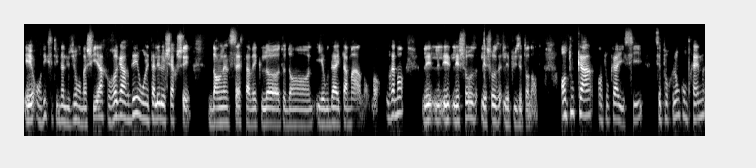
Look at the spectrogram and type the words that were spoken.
Et on dit que c'est une allusion au Mashiach. Regardez où on est allé le chercher, dans l'inceste avec Lot, dans Yehuda et Tamar. Vraiment, les, les, les, choses, les choses les plus étonnantes. En tout cas, en tout cas ici, c'est pour que l'on comprenne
